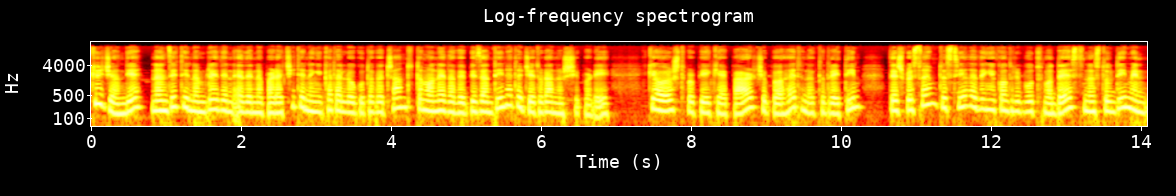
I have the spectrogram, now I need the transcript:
Kjo gjendje na nxiti në mbledhjen edhe në paraqitjen e një katalogu të veçantë të monedhave bizantine të gjetura në Shqipëri. Kjo është përpjekja e parë që bëhet në këtë drejtim dhe shpresojmë të sjellë edhe një kontribut modest në studimin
